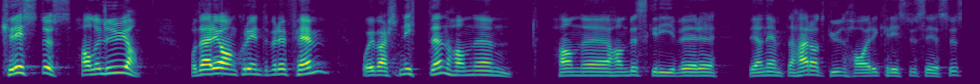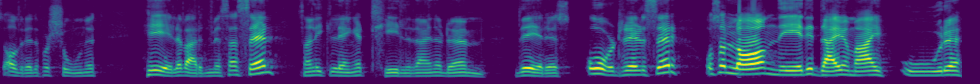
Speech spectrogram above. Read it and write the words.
Kristus. Halleluja! Og Det er i 2. Korinterbrev 5 og i vers 19 han, eh, han, eh, han beskriver det jeg nevnte her, at Gud har i Kristus Jesus allerede forsonet hele verden med seg selv, så han ikke lenger tilregner dem deres overtredelser og så la han ned i deg og meg ordet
